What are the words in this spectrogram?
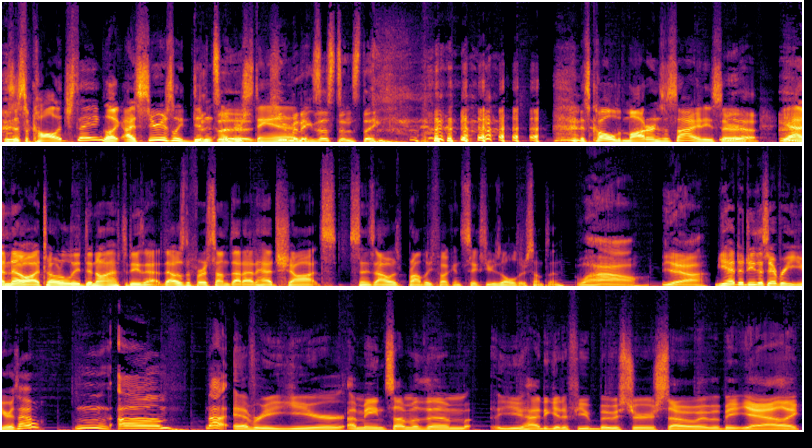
Is this a college thing? Like, I seriously didn't It's understand. human existence thing. it's called modern society, sir. Yeah. no, I totally did not have to do that. That was the first time that I'd had shots since I was probably fucking six years old or something. wow. Yeah. You had to do this every year, though? Mm, um, not every year. I mean, some of them you had to get a few boosters, so it would be yeah, like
